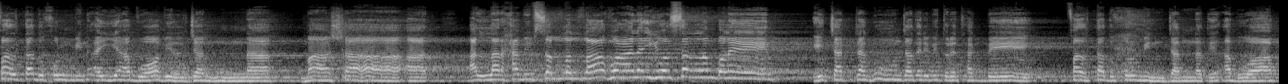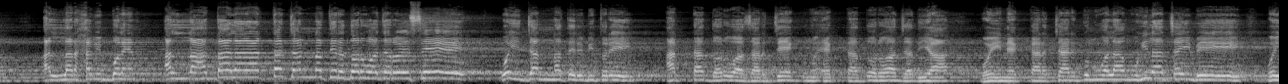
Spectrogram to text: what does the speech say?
ফালতাদখুল মিন আইয়াবওয়াবিল জান্নাহ মা শাআত আল্লাহর হাবিব সাল্লাল্লাহু আলাইহি ওয়াসাল্লাম বলেন, এই চারটা গুণ যাদের ভিতরে থাকবে, ফালতাদখুল মিন জান্নাতি আবওয়াব। আল্লাহর হাবিব বলেন, আল্লাহ তাআলার আটটা জান্নাতের দরওয়াজা রয়েছে। ওই জান্নাতের ভিতরে আটটা দরওয়াজার যে কোনো একটা দরওয়াজা দিয়া ওই নেককার চার গুণওয়ালা মহিলা চাইবে, ওই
